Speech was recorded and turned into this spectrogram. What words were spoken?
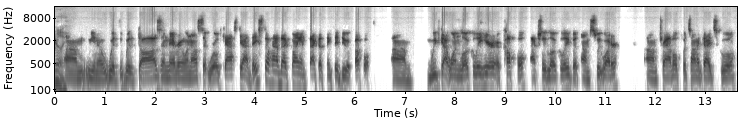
Really? Um, you know, with with Dawes and everyone else at WorldCast, yeah, they still have that going. In fact, I think they do a couple. Um, we've got one locally here, a couple actually locally, but um, Sweetwater um, Travel puts on a guide school.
